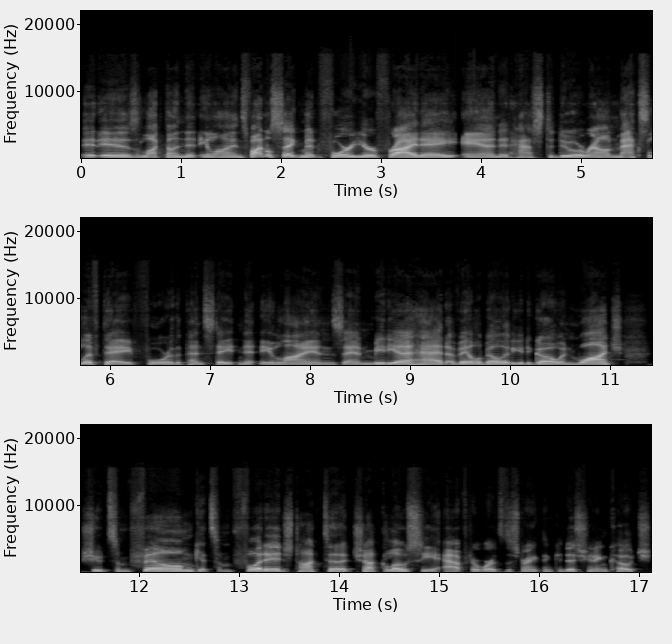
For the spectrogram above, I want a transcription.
It is Locked on Nittany Lions final segment for your Friday, and it has to do around Max Lift Day for the Penn State Nittany Lions. And media had availability to go and watch, shoot some film, get some footage, talk to Chuck Losey afterwards, the strength and conditioning coach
